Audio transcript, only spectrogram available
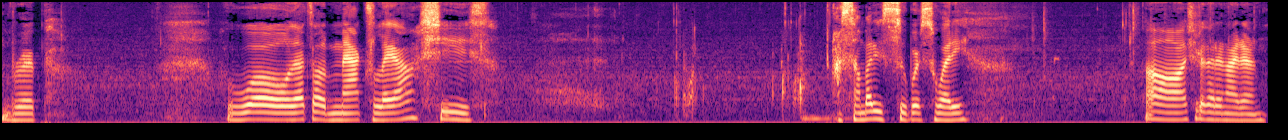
Rip. Whoa, that's a max layer. Jeez. Somebody's super sweaty. Oh, I should have got an item.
